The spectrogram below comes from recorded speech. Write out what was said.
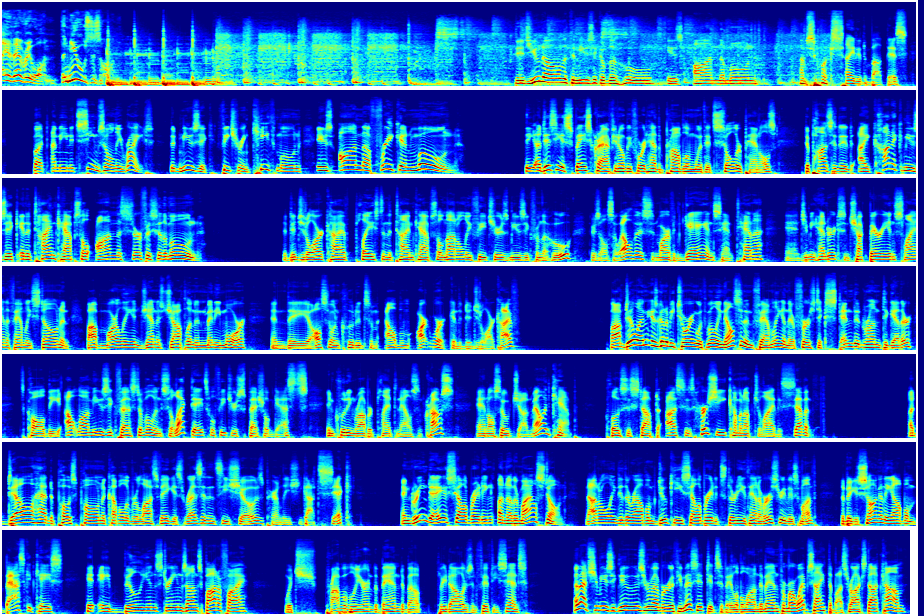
Quiet, everyone! The news is on! Did you know that the music of The Who is on the moon? I'm so excited about this. But, I mean, it seems only right that music featuring Keith Moon is on the freaking moon. The Odysseus spacecraft, you know, before it had the problem with its solar panels, deposited iconic music in a time capsule on the surface of the moon. The digital archive placed in the time capsule not only features music from The Who, there's also Elvis and Marvin Gaye and Santana and Jimi Hendrix and Chuck Berry and Sly and the Family Stone and Bob Marley and Janis Joplin and many more. And they also included some album artwork in the digital archive. Bob Dylan is going to be touring with Willie Nelson and family in their first extended run together. It's called the Outlaw Music Festival, and select dates will feature special guests, including Robert Plant and Alison Krauss, and also John Mellencamp. Closest stop to us is Hershey, coming up July the 7th. Adele had to postpone a couple of her Las Vegas residency shows. Apparently, she got sick. And Green Day is celebrating another milestone. Not only did their album Dookie celebrate its 30th anniversary this month, the biggest song on the album, Basket Case, hit a billion streams on Spotify, which probably earned the band about $3.50. And that's your music news. Remember, if you miss it, it's available on demand from our website, thebusrocks.com.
